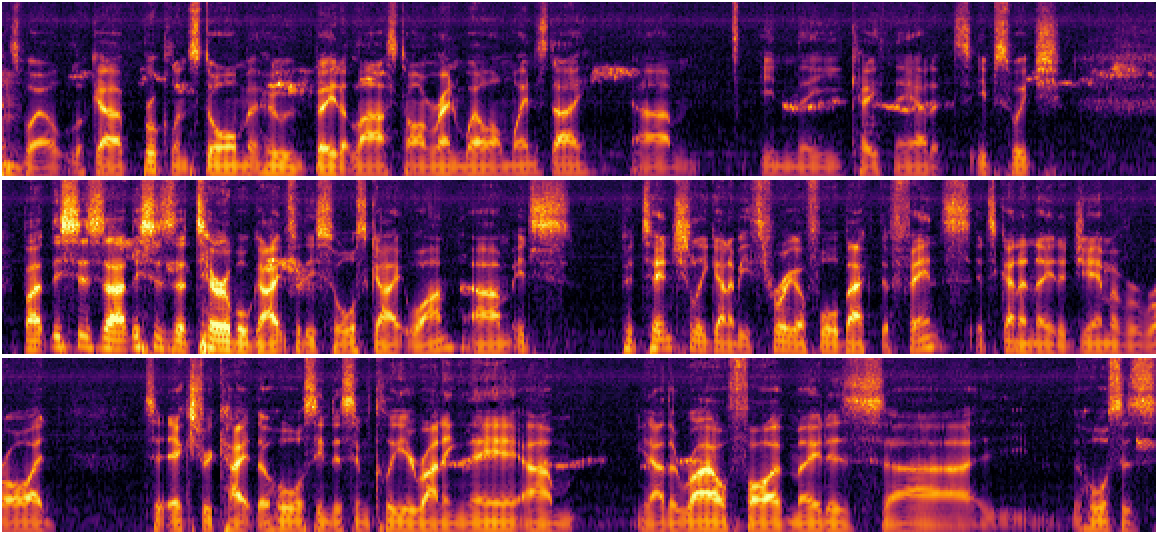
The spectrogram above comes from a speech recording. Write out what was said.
as well. Look, uh, Brooklyn Storm, who beat it last time, ran well on Wednesday um, in the Keith Noud at Ipswich. But this is uh, this is a terrible gate for this horse gate one. Um, it's potentially going to be three or four back the fence. It's going to need a gem of a ride to extricate the horse into some clear running there. Um, you know, the rail five metres. Uh, the horses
